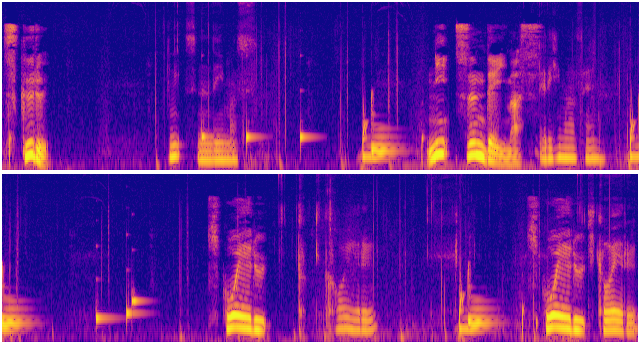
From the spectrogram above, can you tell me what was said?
作る、に住んでいます。に住んでいます。やりません。聞こえる、聞こえる。聞こえる、聞こえる。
